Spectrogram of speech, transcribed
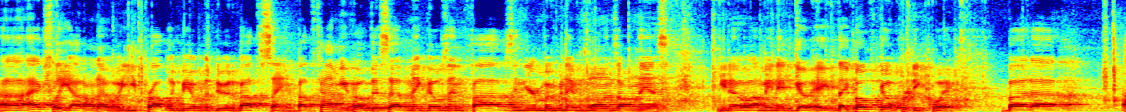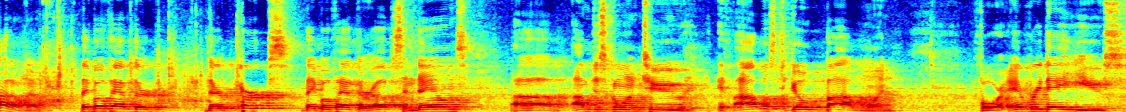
Uh, actually, I don't know. you'd probably be able to do it about the same. By the time you hold this up and it goes in fives and you're moving in ones on this, you know, I mean, it go. It, they both go pretty quick. But uh, I don't know. They both have their their perks. They both have their ups and downs. Uh, I'm just going to, if I was to go buy one for everyday use,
